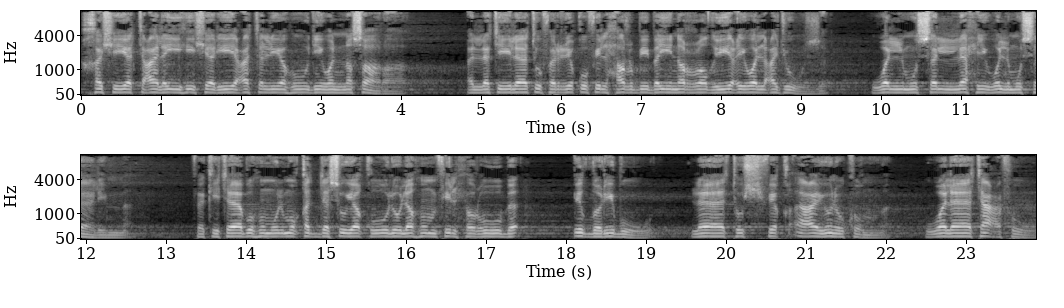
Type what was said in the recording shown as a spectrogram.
خشيت عليه شريعة اليهود والنصارى التي لا تفرق في الحرب بين الرضيع والعجوز والمسلح والمسالم. فكتابهم المقدس يقول لهم في الحروب اضربوا لا تشفق أعينكم ولا تعفوا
